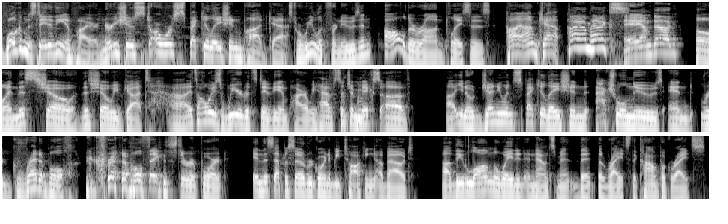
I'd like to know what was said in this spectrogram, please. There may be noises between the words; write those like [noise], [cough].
Welcome to State of the Empire, Nerdy Show's Star Wars speculation podcast, where we look for news in Alderaan places. Hi, I'm Cap. Hi, I'm Hex. Hey, I'm Doug. Oh, and this show, this show we've got, uh, it's always weird with State of the Empire. We have such a [laughs] mix of, uh, you know, genuine speculation, actual news, and regrettable, [laughs] regrettable things to report. In this episode, we're going to be talking about uh, the long-awaited announcement that the rights, the comic book rights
